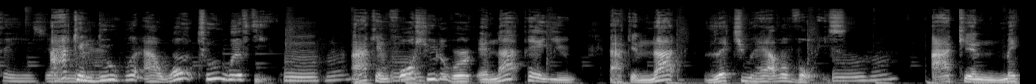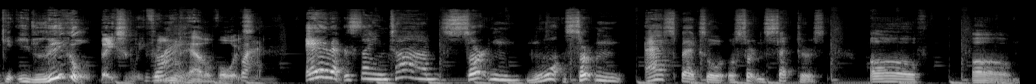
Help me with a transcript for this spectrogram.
Please, I can do what I want to with you. Mm-hmm. I can force you to work and not pay you. I cannot let you have a voice. Mm-hmm. I can make it illegal, basically, for you to have a voice. Right. And at the same time, certain one, certain aspects or, or certain sectors of um,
